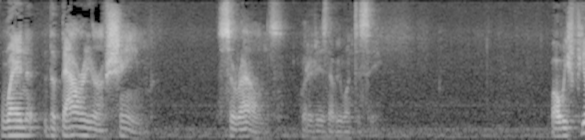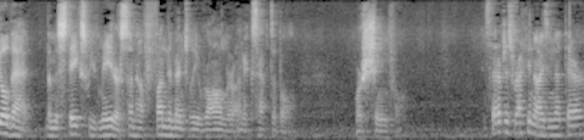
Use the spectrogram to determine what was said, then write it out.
when the barrier of shame surrounds what it is that we want to see. While we feel that the mistakes we've made are somehow fundamentally wrong or unacceptable or shameful. Instead of just recognizing that they're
